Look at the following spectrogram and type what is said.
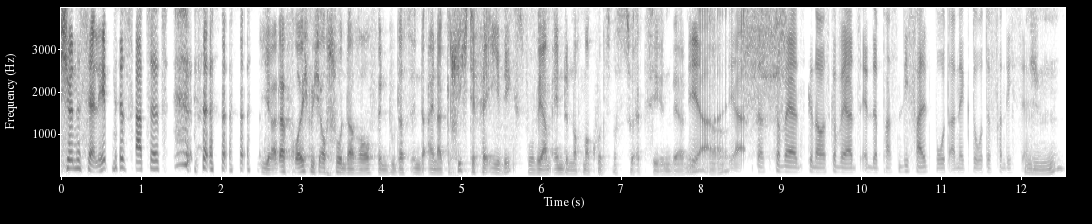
schönes Erlebnis hattet. Ja, da freue ich mich auch schon darauf, wenn du das in einer Geschichte verewigst, wo wir am Ende noch mal kurz was zu erzählen werden. Ja, Ja. ja, das können wir jetzt, genau, das können wir ja ans Ende passen. Die Faltboot-Anekdote fand ich sehr schön. Mhm.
